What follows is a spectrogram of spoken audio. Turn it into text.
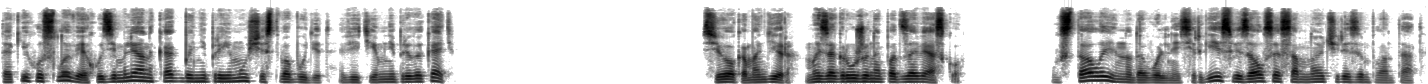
таких условиях у землян как бы не преимущество будет, ведь им не привыкать. «Все, командир, мы загружены под завязку». Усталый, но довольный Сергей связался со мной через имплантат.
